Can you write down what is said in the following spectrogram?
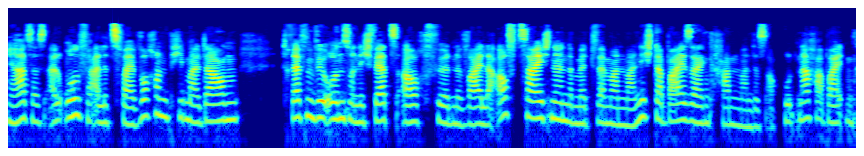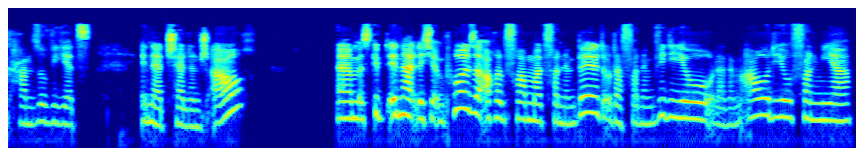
Ja, das heißt ungefähr alle zwei Wochen, Pi mal Daumen, treffen wir uns und ich werde es auch für eine Weile aufzeichnen, damit, wenn man mal nicht dabei sein kann, man das auch gut nacharbeiten kann, so wie jetzt in der Challenge auch. Ähm, es gibt inhaltliche Impulse, auch in Form mal von einem Bild oder von einem Video oder einem Audio von mir.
